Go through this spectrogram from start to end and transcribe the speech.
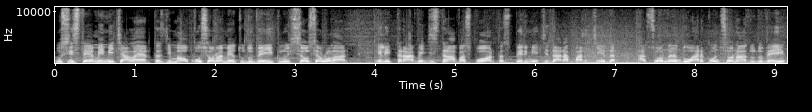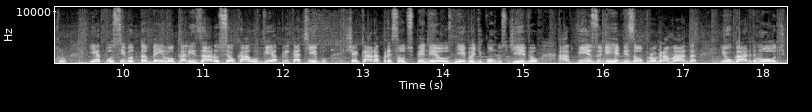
O sistema emite alertas de mau funcionamento do veículo em seu celular, ele trava e destrava as portas, permite dar a partida acionando o ar-condicionado do veículo e é possível também localizar o seu carro via aplicativo, checar a pressão dos pneus, nível de combustível, aviso de revisão programada e o Guard Mode,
